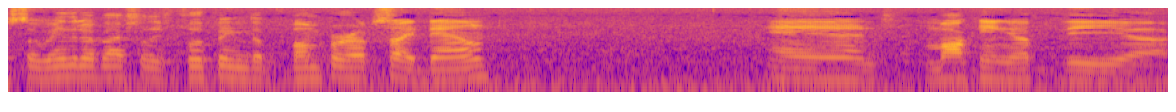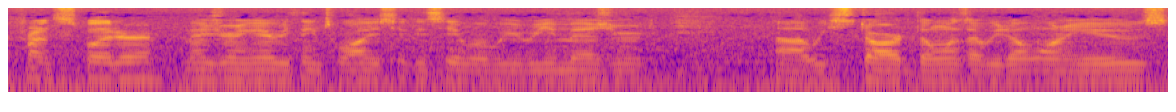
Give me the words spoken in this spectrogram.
So we ended up actually flipping the bumper upside down and mocking up the uh, front splitter, measuring everything twice. So you can see where we remeasured uh, we starred the ones that we don't want to use.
